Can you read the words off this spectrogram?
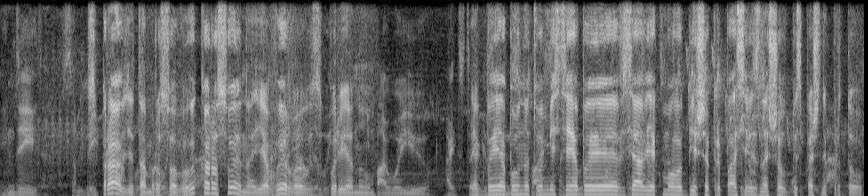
Indeed, Справді, там росла велика рослина, я вирвав з as Якби я був на твоєму місці, я би взяв як мого більше припасів і знайшов безпечний притулок.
